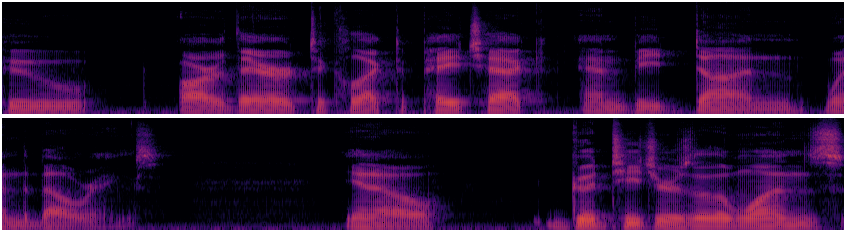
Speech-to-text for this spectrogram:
who are there to collect a paycheck and be done when the bell rings. You know good teachers are the ones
